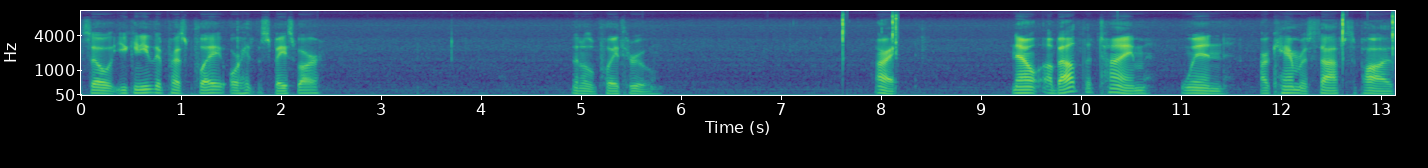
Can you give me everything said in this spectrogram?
So you can either press play or hit the spacebar then it'll play through alright now, about the time when our camera stops to pause,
